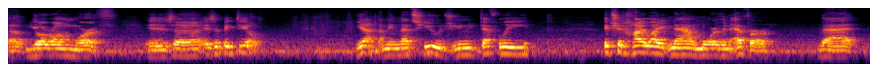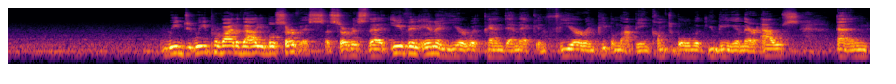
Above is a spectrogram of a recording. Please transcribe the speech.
uh, your own worth is uh, is a big deal. Yeah i mean that's huge you definitely it should highlight now more than ever that we we provide a valuable service, a service that even in a year with pandemic and fear and people not being comfortable with you being in their house and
